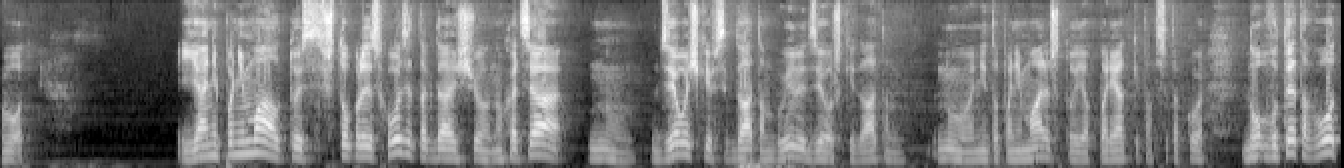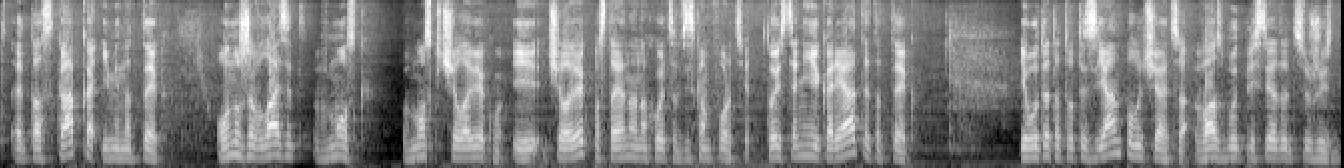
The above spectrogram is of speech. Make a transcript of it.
Вот. Я не понимал, то есть, что происходит тогда еще. Ну, хотя, ну, девочки всегда там были, девушки, да, там, ну, они-то понимали, что я в порядке, там все такое. Но вот это вот, эта скапка, именно тег, он уже влазит в мозг, в мозг человеку, и человек постоянно находится в дискомфорте. То есть они якорят этот тег, и вот этот вот изъян, получается, вас будет преследовать всю жизнь.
